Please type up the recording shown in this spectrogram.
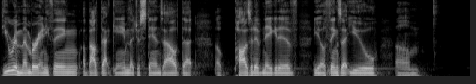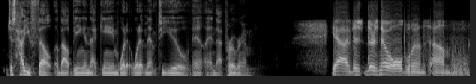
do you remember anything about that game that just stands out? That uh, positive, negative, you know, things that you, um, just how you felt about being in that game, what it, what it meant to you and, and that program. Yeah, there's there's no old wounds. Um,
